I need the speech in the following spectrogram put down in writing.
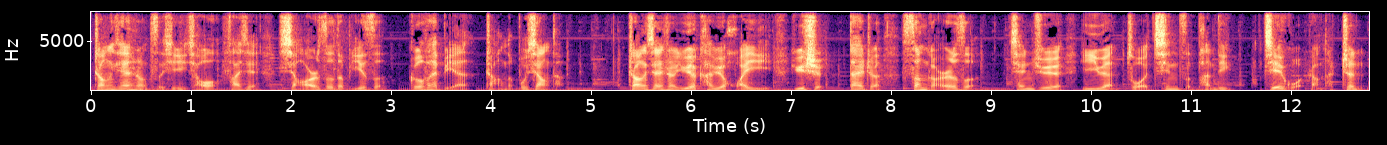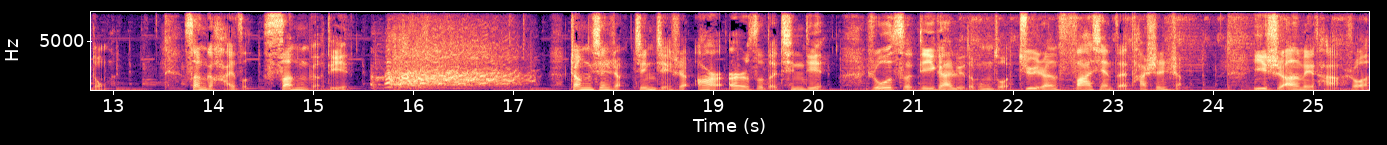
张先生仔细一瞧，发现小儿子的鼻子格外扁，长得不像他。张先生越看越怀疑，于是带着三个儿子前去医院做亲子判定，结果让他震动了：三个孩子，三个爹。张先生仅仅是二儿子的亲爹，如此低概率的工作，居然发现在他身上。医师安慰他说：“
